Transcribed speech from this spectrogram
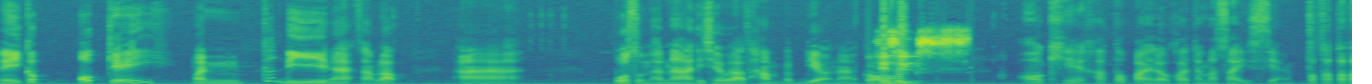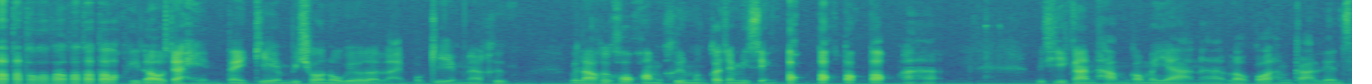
นี่ก็โอเค มันก็ดีนะฮะสำหรับ อ่าบทสนทนาที่ใช้เวลาทำแป๊บเดียวนะ ก็โอเคครับ ต่อไปเราก็จะมาใส่เสียงที่เราจะเห็นในเกม Visual Novel หลายๆโปรเกมนะ คือ เวลาขึ้นข้อความขึ้นมันก็จะมีเสียงตอกตอกตอกตอกอะฮะ วิธีการทำก็ไม่ยากนะฮะเราก็ทำการเล่นแซ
